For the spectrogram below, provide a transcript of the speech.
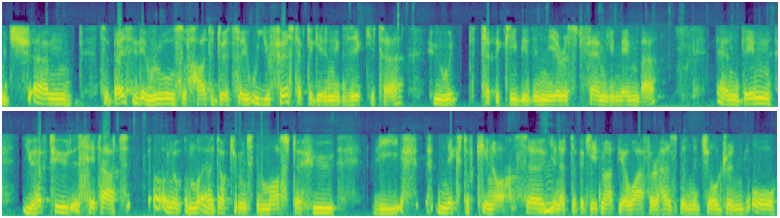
which um, so basically the rules of how to do it. So you first have to get an executor who would typically be the nearest family member, and then you have to set out on a, a document to the master who the next of kin are. So, mm-hmm. you know, typically it might be a wife or a husband and children, or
